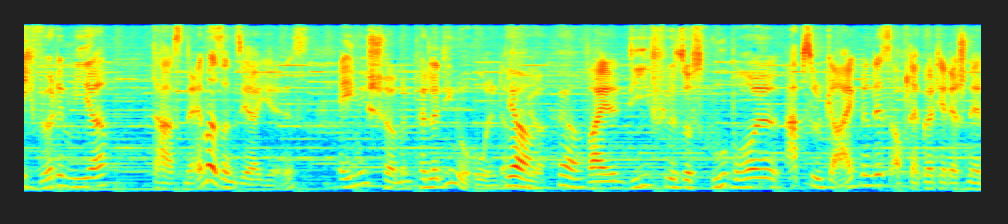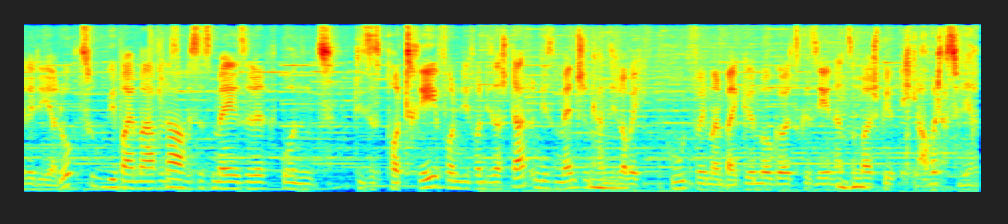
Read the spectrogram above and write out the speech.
ich würde mir, da es eine Amazon-Serie ist, Amy Sherman Palladino holen dafür. Ja, ja. Weil die für so Screwball absolut geeignet ist. Auch da gehört ja der schnelle Dialog zu, wie bei Marvelous Klar. Mrs. Maisel. Und dieses Porträt von, die, von dieser Stadt und diesen Menschen kann sie, glaube ich, gut, wie man bei Gilmore Girls gesehen hat zum Beispiel. Ich glaube, das wäre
